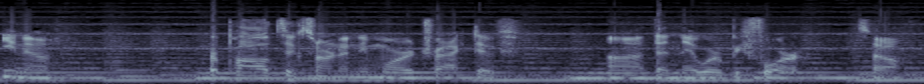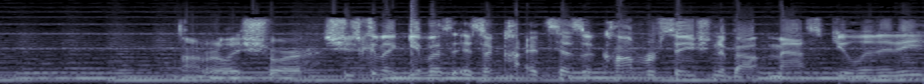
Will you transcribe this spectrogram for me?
you know, her politics aren't any more attractive uh, than they were before. So, not really sure. She's going to give us. A, it says a conversation about masculinity,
